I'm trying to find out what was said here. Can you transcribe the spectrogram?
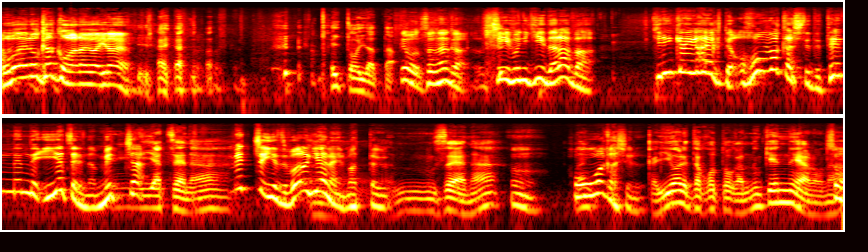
ろ。お前のかっこ笑いはいらんやろ。いやいや。対等になった。でもそれなんかチーフに聞いたらやっぱ切り替えが早くてほんわかしてて天然でいいやつやねんな。めっちゃいいやつやな。めっちゃいいやつ。悪気やない全く。うんそうやな。うん。ほんわかしてる。言われたことが抜けんねやろな。そう。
